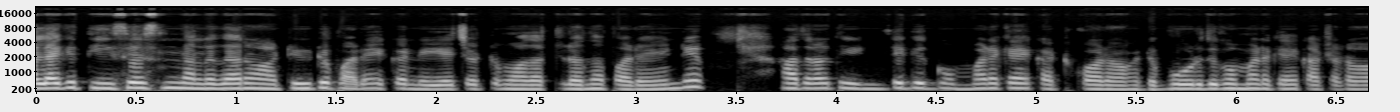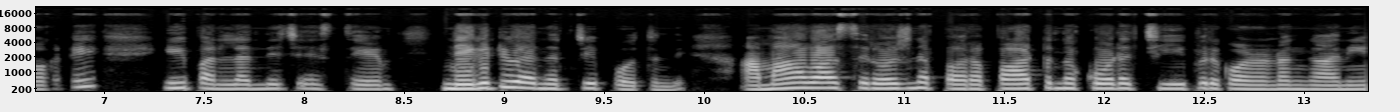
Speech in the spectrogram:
అలాగే తీసేసిన నల్లదారం అటు ఇటు పడేయకండి. ఏ చెట్టు మొదట్లోనో పడేయండి. ఆ తర్వాత ఇంటికి గుమ్మడికాయ కట్టుకోవడం ఒకటి బూడిద గుమ్మడికాయ కట్టడం ఒకటి ఈ పనులన్నీ చేస్తే నెగిటివ్ ఎనర్జీ పోతుంది. అమావాస్య రోజున పొరపాటున కూడా చీపురు కొనడం కానీ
